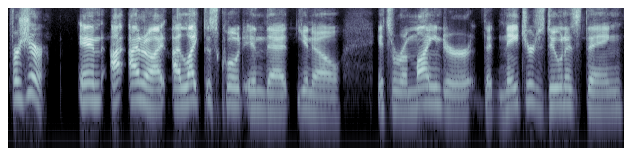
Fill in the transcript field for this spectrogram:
For sure. And i, I don't know I, I like this quote in that you know it's a reminder that nature's doing its thing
